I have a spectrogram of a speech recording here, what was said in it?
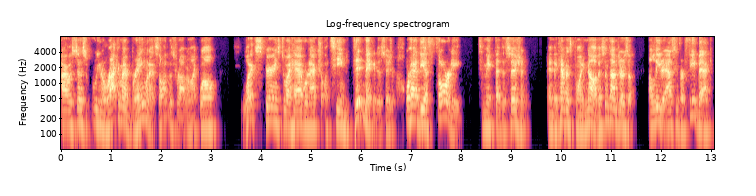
I was just, you know, racking my brain when I saw this, Robin. Like, well, what experience do I have when actual a team did make a decision or had the authority to make that decision? And to Kevin's point, no, there's sometimes there's a, a leader asking for feedback,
